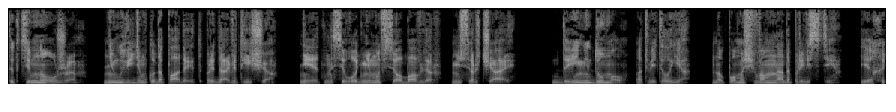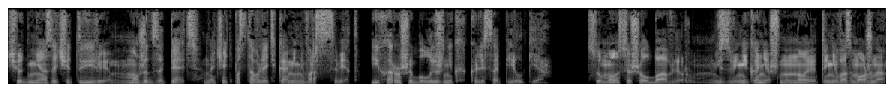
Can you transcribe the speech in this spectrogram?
Так темно уже. Не увидим, куда падает, придавит еще. Нет, на сегодня мы все, Бавлер, не серчай. Да и не думал, ответил я. Но помощь вам надо привести. Я хочу дня за четыре, может за пять, начать поставлять камень в рассвет и хороший булыжник к лесопилке. С ума сошел Бавлер. Извини, конечно, но это невозможно.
